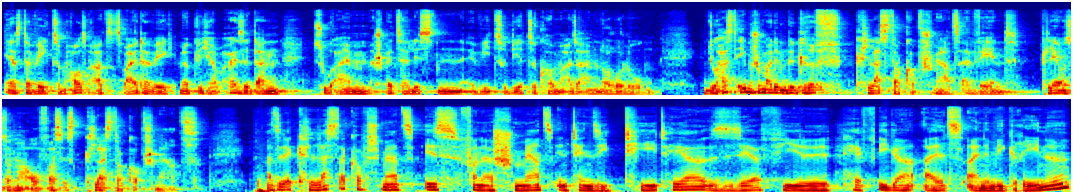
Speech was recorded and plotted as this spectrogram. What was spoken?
Erster Weg zum Hausarzt, zweiter Weg möglicherweise dann zu einem Spezialisten wie zu dir zu kommen, also einem Neurologen. Du hast eben schon mal den Begriff Clusterkopfschmerz erwähnt. Klär uns doch mal auf, was ist Clusterkopfschmerz? Also der Clusterkopfschmerz ist von der Schmerzintensität her sehr viel heftiger als eine Migräne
